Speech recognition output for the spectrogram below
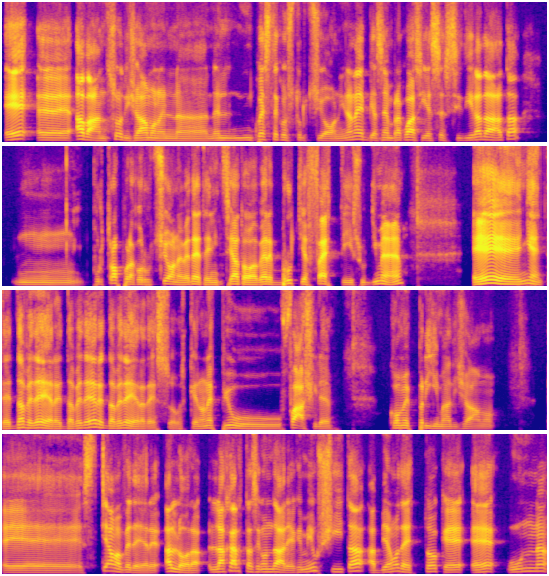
e, ehm, avanzo diciamo nel nel in queste costruzioni. La nebbia sembra quasi essersi diradata, mhmm, purtroppo la corruzione vedete ha iniziato ad avere brutti effetti su di me e niente, è da vedere, è da vedere, è da vedere adesso, perché non è più facile come prima diciamo. Ehm, stiamo a vedere. Allora, la carta secondaria che mi è uscita abbiamo detto che è un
